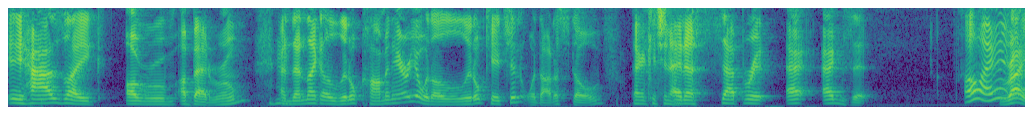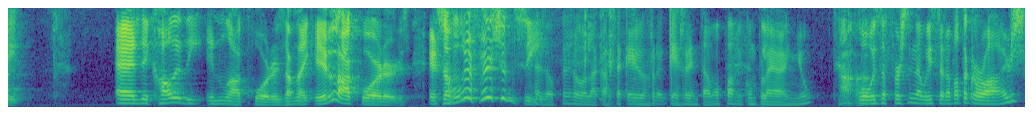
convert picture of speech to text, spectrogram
it has like a room, a bedroom, Mm-hmm. and then like a little common area with a little kitchen without a stove Like a kitchenette. and a separate e- exit. oh, I didn't. Right. And they call it the in-law quarters. I'm like, in-law quarters. It's a whole efficiency. Hello, pero la casa que, que rentamos para mi cumpleaños. What was the first thing that we said about the garage?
